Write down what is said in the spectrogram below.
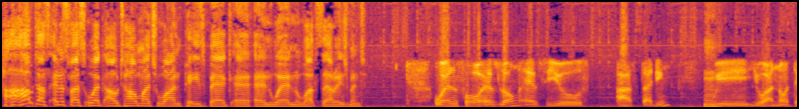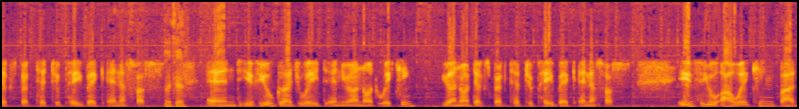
how does NSFAS work out how much one pays back and when? What's the arrangement? Well, for as long as you are studying, mm. we you are not expected to pay back NSFAS. Okay. And if you graduate and you are not working, you are not expected to pay back NSFAS. If you are working but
